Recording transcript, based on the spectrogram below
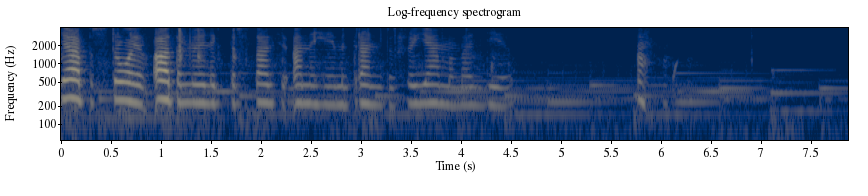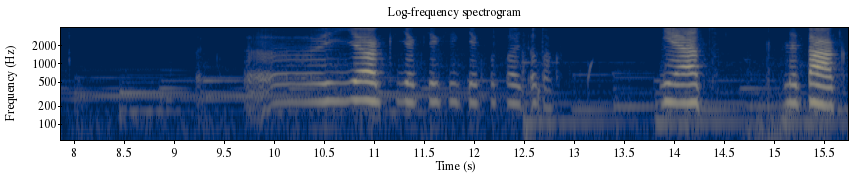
Я построїв атомну електростанцію, а не геометральну, так що я молодець. Так. Е, як, як, як, як, як поставити? Отак. Нет. Не так.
